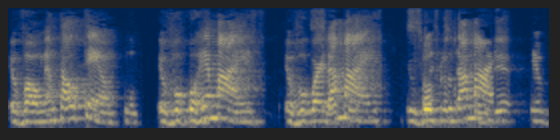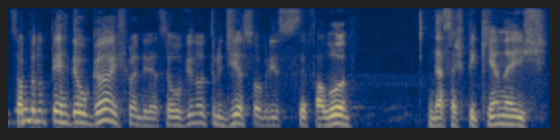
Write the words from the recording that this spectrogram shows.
eu vou aumentar o tempo, eu vou correr mais, eu vou guardar mais, eu só vou estudar mais. Perder, eu... Só para não perder o gancho, Andressa, eu ouvi no outro dia sobre isso que você falou, dessas pequenas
